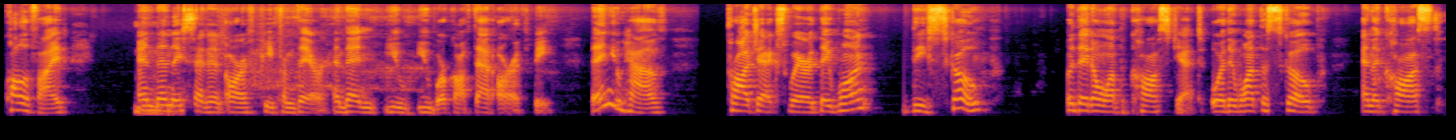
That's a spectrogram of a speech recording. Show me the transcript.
qualified, mm-hmm. and then they send an RFP from there. And then you you work off that RFP. Then you have projects where they want the scope, but they don't want the cost yet, or they want the scope and the costs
